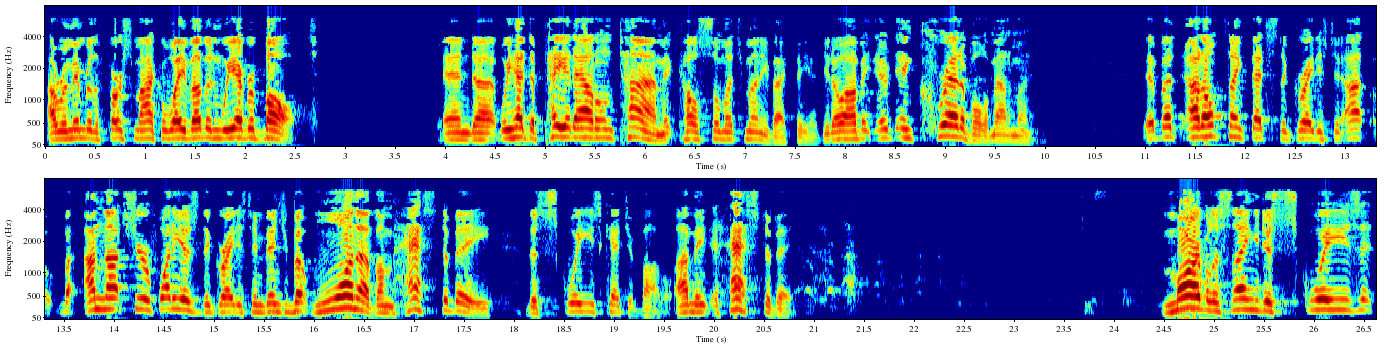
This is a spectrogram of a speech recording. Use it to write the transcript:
I remember the first microwave oven we ever bought and uh, we had to pay it out on time. It cost so much money back then. You know, I mean, incredible amount of money. But I don't think that's the greatest. I, but I'm not sure what is the greatest invention. But one of them has to be the squeeze ketchup bottle. I mean, it has to be. Marvelous thing. You just squeeze it,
